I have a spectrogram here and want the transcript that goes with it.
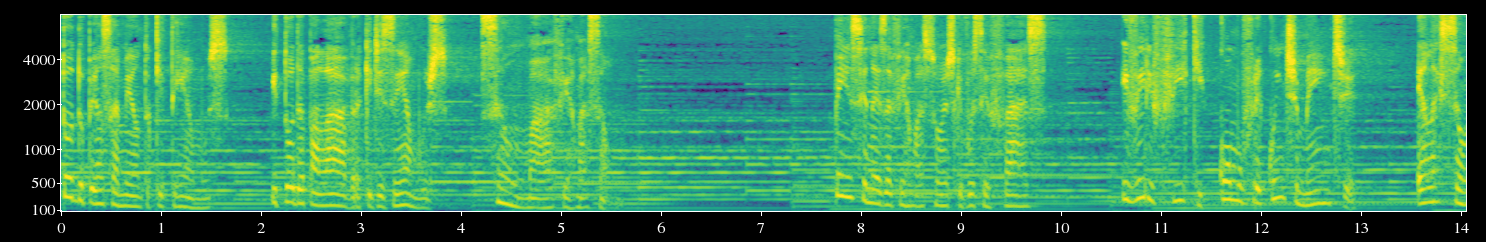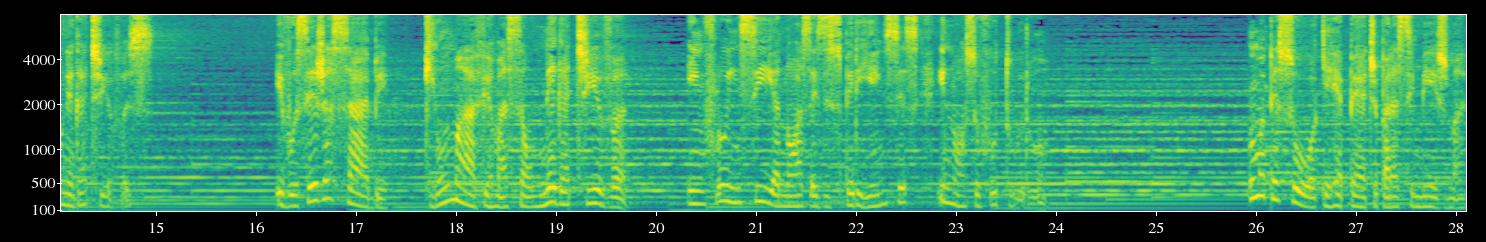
Todo pensamento que temos e toda palavra que dizemos são uma afirmação. Pense nas afirmações que você faz e verifique como frequentemente elas são negativas. E você já sabe que uma afirmação negativa influencia nossas experiências e nosso futuro. Uma pessoa que repete para si mesma:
